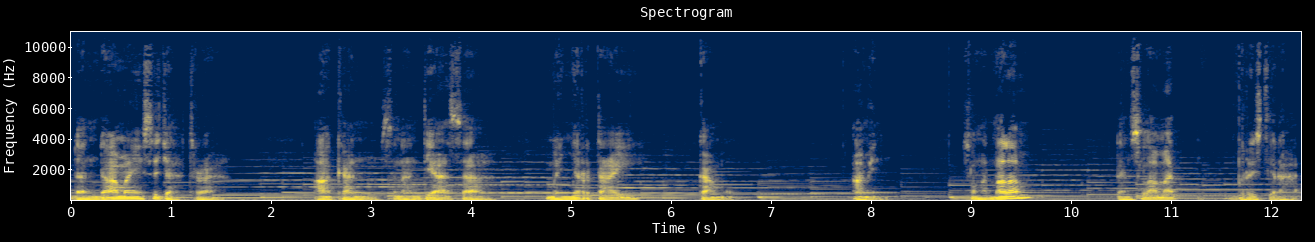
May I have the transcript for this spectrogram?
dan damai sejahtera akan senantiasa menyertai kamu. Amin. Selamat malam dan selamat beristirahat.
